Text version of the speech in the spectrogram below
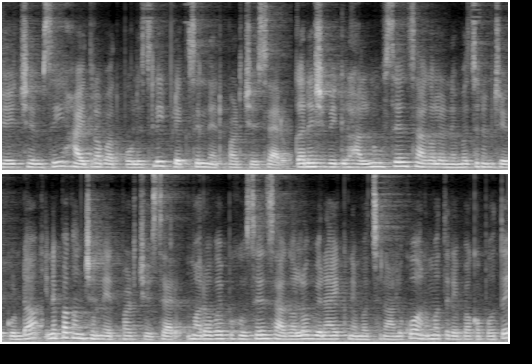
జేహెచ్ఎంసీ హైదరాబాద్ పోలీసులు ఈ ఫ్లెక్సీలను ఏర్పాటు చేశారు. గణేష్ విగ్రహాలను హుసేన్ సాగర్లో నిమజ్జనం చేయకుండా ఇనప కంచెలను ఏర్పాటు చేశారు. మరోవైపు హుసేన్ సాగర్లో వినాయక నిమజ్జనాలకు అనుమతులు ఇవ్వకపోతే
